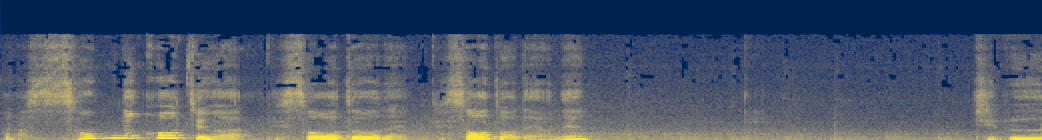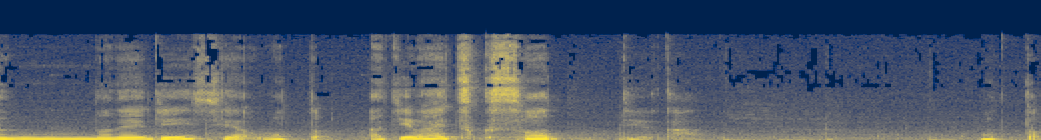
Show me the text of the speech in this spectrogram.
なんかそんなコーチが理想像だ理想像だよね。自分のね人生をもっと味わい尽くそうっていうかもっと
